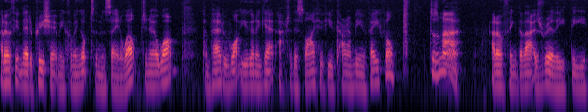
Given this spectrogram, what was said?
I don't think they'd appreciate me coming up to them and saying, well, do you know what? Compared with what you're going to get after this life if you carry on being faithful, doesn't matter. I don't think that that is really the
